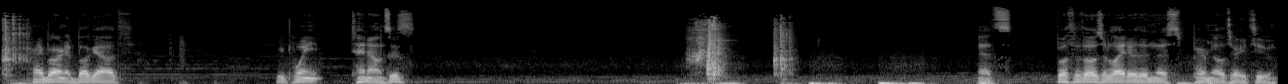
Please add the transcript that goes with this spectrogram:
pry bar and a bug out. 3.10 ounces. That's both of those are lighter than this paramilitary too.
